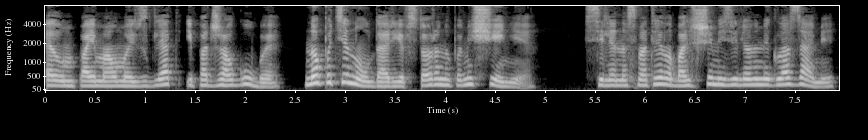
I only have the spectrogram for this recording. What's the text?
Элм поймал мой взгляд и поджал губы, но потянул Дарья в сторону помещения. Селена смотрела большими зелеными глазами,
